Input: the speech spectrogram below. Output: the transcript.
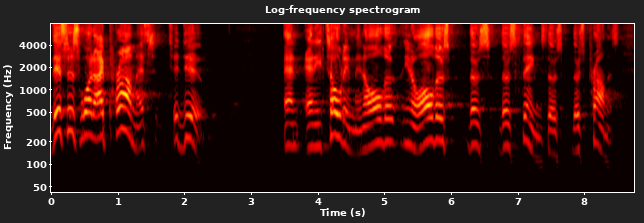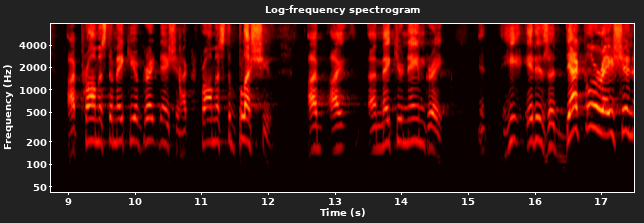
this is what I promise to do. And, and he told him in all the, you know, all those, those, those things, those, those promise. I promise to make you a great nation. I promise to bless you. I, I, I make your name great. It, he, it is a declaration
